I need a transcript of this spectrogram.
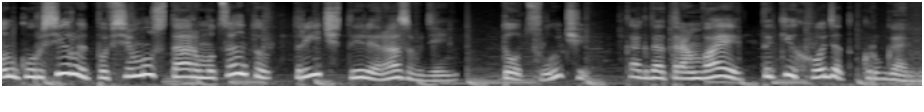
Он курсирует по всему старому центру 3-4 раза в день. Тот случай, когда трамваи таки ходят кругами.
